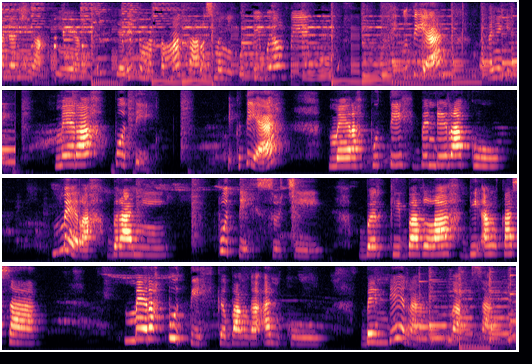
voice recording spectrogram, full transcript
ada syair. Jadi teman-teman harus mengikuti. Nah, ikuti ya. Katanya gini. Merah putih. Ikuti ya. Merah putih benderaku. Merah berani. Putih suci. Berkibarlah di angkasa merah putih kebanggaanku, bendera bangsaku.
